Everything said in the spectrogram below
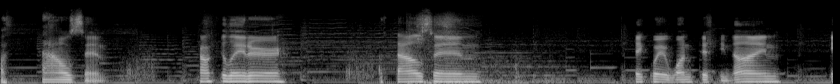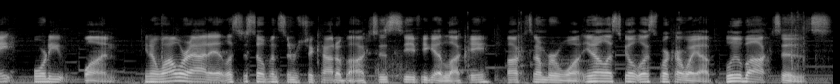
a thousand. Calculator, a thousand. Take away 159, 841. You know, while we're at it, let's just open some Chicago boxes, see if you get lucky. Box number one. You know, let's go, let's work our way up. Blue boxes.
